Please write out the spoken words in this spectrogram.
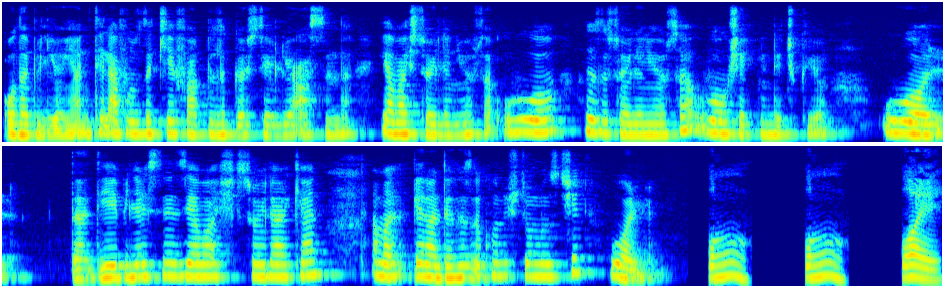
olabiliyor. Yani telaffuzdaki farklılık gösteriliyor aslında. Yavaş söyleniyorsa uo, hızlı söyleniyorsa vo şeklinde çıkıyor. Uol da diyebilirsiniz yavaş söylerken ama genelde hızlı konuştuğumuz için wol. O, o, wol.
